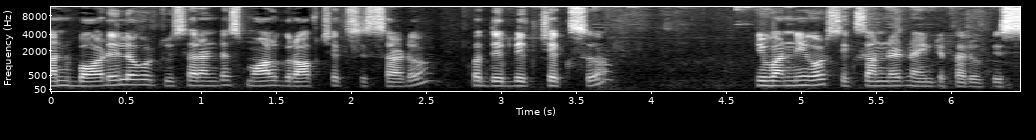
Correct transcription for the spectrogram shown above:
అండ్ బాడీలో కూడా చూసారంటే స్మాల్ గ్రాఫ్ చెక్స్ ఇస్తాడు. కొద్ది బిగ్ చెక్స్. ఇవన్నీ కూడా six hundred ninety five rupees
